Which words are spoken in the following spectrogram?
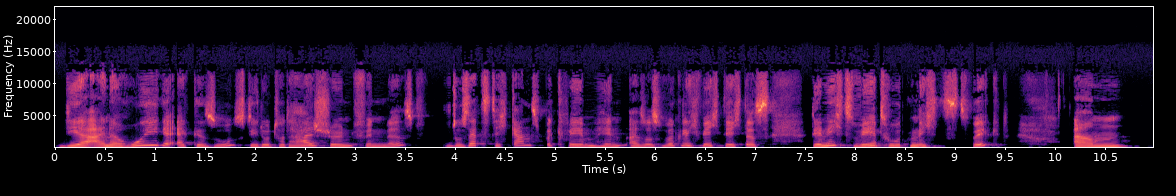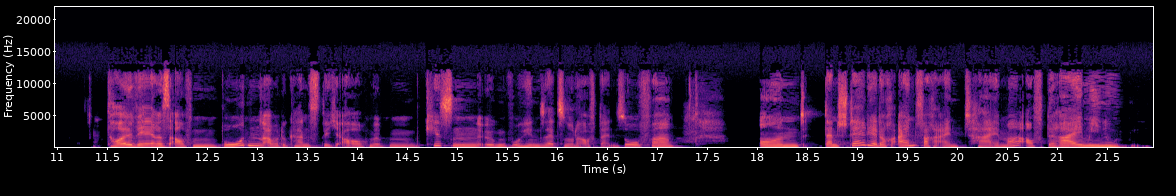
dir eine ruhige Ecke suchst, die du total schön findest. Du setzt dich ganz bequem hin. Also ist wirklich wichtig, dass dir nichts wehtut, nichts zwickt. Ähm, toll wäre es auf dem Boden, aber du kannst dich auch mit dem Kissen irgendwo hinsetzen oder auf dein Sofa. Und dann stell dir doch einfach einen Timer auf drei Minuten.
